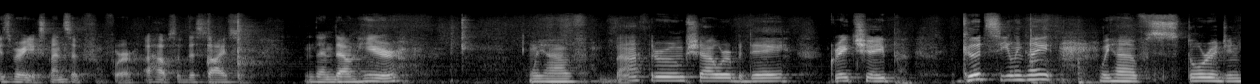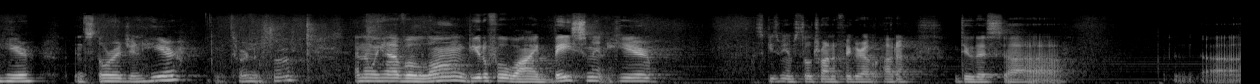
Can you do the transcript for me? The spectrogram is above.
is very expensive for a house of this size. And then down here, we have bathroom, shower, bidet, great shape, good ceiling height. We have storage in here and storage in here. Turn this off. And then we have a long, beautiful, wide basement here. Excuse me, I'm still trying to figure out how to do this uh, uh,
